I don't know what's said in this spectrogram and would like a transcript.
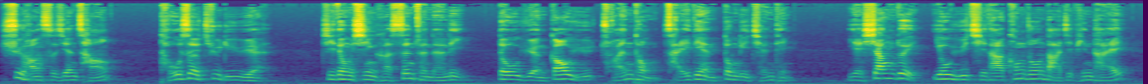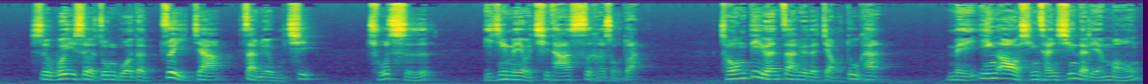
续航时间长，投射距离远，机动性和生存能力都远高于传统柴电动力潜艇。也相对优于其他空中打击平台，是威慑中国的最佳战略武器。除此，已经没有其他适合手段。从地缘战略的角度看，美英澳形成新的联盟，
